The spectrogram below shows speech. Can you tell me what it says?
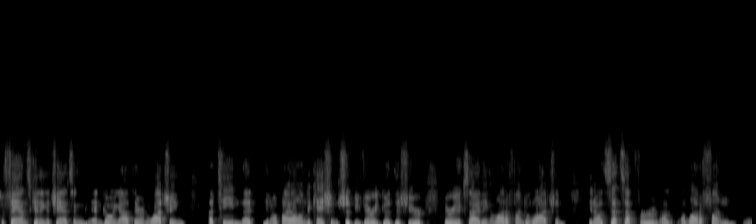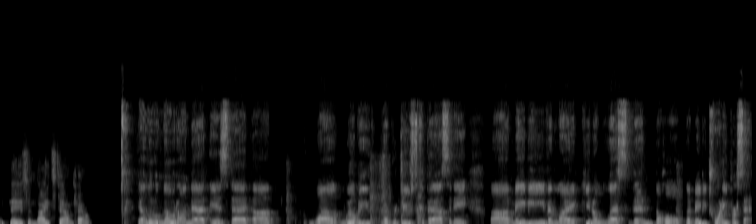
to fans getting a chance and, and going out there and watching a team that, you know, by all indications should be very good this year, very exciting, a lot of fun to watch. And, you know, it sets up for a, a lot of fun days and nights downtown. Yeah, a little note on that is that uh, while it will be a reduced capacity, uh, maybe even like you know less than the whole, maybe twenty percent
